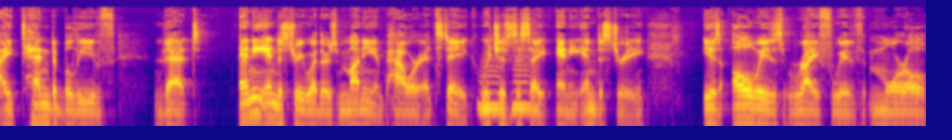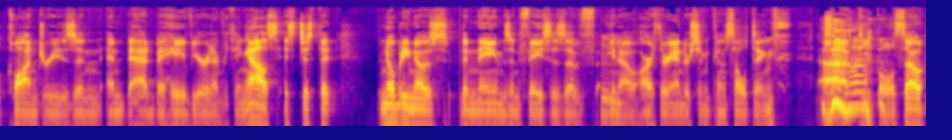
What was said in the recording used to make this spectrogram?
I tend to believe that any industry where there's money and power at stake, which mm-hmm. is to mm-hmm. say any industry, is always rife with moral quandaries and, and bad behavior and everything else. It's just that nobody knows the names and faces of, mm. you know, Arthur Andersen Consulting. uh, people. So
